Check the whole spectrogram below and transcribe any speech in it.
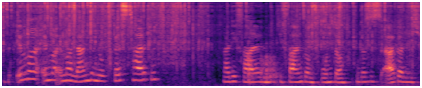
also immer, immer, immer lang genug festhalten, weil die fallen, die fallen sonst runter. Und das ist ärgerlich.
